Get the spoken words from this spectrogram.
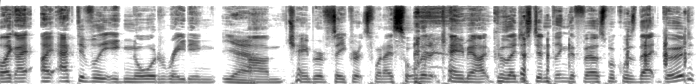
Like I, I actively ignored reading Yeah. um, Chamber of Secrets when I saw that it came out because I just didn't think the first book was that good.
